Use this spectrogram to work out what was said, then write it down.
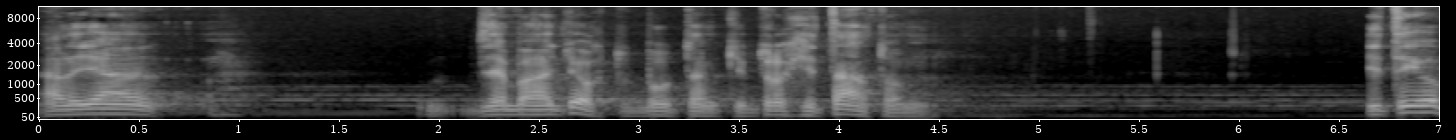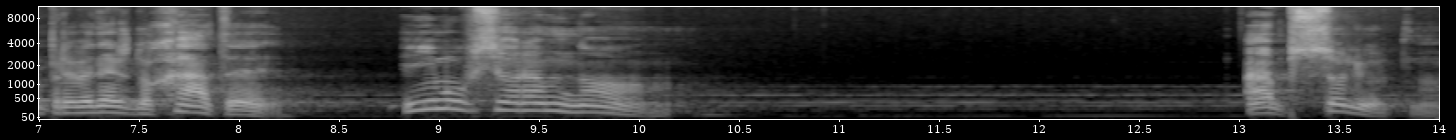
Але я для багатьох тут був там трохи татом. І ти його приведеш до хати, і йому все равно. Абсолютно.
